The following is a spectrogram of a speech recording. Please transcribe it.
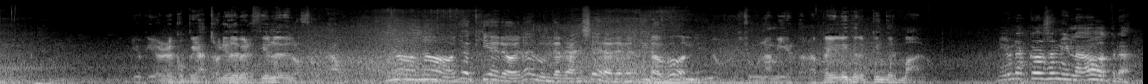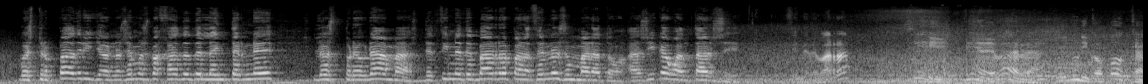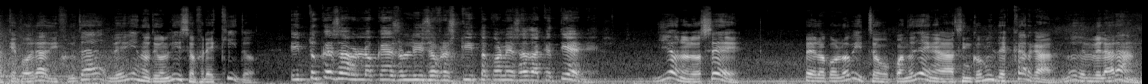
Yo quiero el recopilatorio de versiones de los soldados. No, no, yo quiero el álbum de ranchera de Bertino Borne. No, es una mierda. La playlist del spin del malo. Ni una cosa ni la otra. Vuestro padre y yo nos hemos bajado de la internet los programas de cine de barra para hacernos un maratón, así que aguantarse. ¿Cine de barra? Sí, viene de barra, el único podcast que podrás disfrutar bebiéndote un liso fresquito. ¿Y tú qué sabes lo que es un liso fresquito con esa edad que tienes? Yo no lo sé, pero por lo visto, cuando lleguen a las 5.000 descargas, lo desvelarán.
